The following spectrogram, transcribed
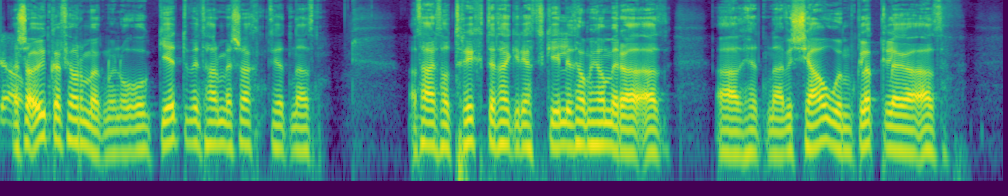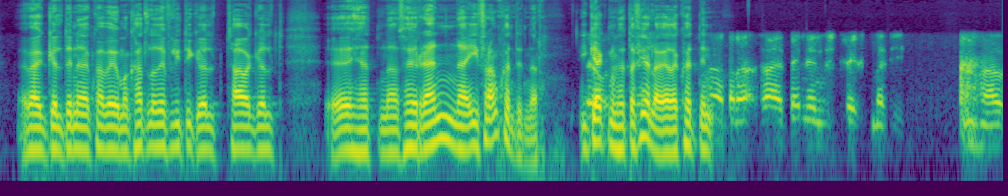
þessa auka fjármögnun og, og getum við þar með sagt hérna, að það er þá tryggt, er það ekki rétt skilið þá með hjá mér að, að að hérna, við sjáum glögglega að veggjöldin eða hvað við um að kalla þau flýtigjöld, tafagjöld uh, hérna, þau renna í framkvæmdinnar í gegnum Já, þetta félag eða hvernig Það er, bara, það er beinleginni strikt með því að,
